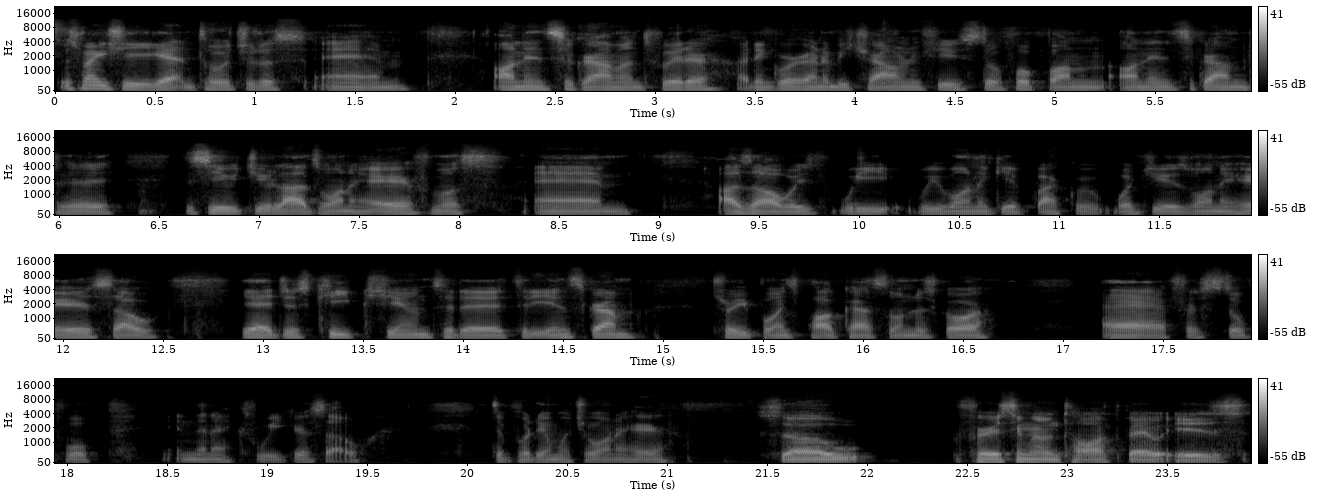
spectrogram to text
Just make sure you get in touch with us um, on Instagram and Twitter. I think we're going to be throwing a few stuff up on, on Instagram to, to see what you lads want to hear from us. Um, as always, we we want to give back with what you guys want to hear. So yeah, just keep tuned to the to the Instagram, three points podcast underscore, uh, for stuff up in the next week or so to put in what you want to hear. So, first thing I'm going to talk about is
